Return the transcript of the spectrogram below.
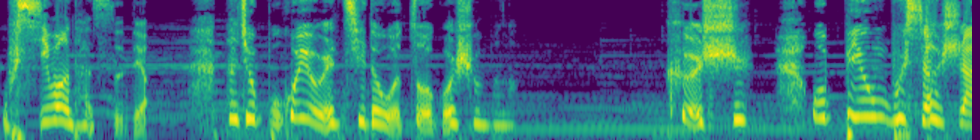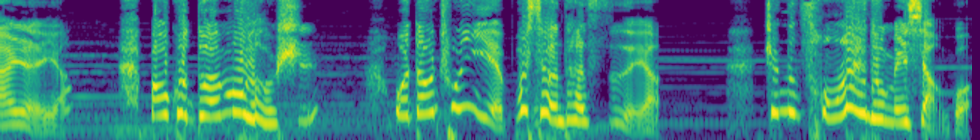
我希望他死掉，那就不会有人记得我做过什么了。可是我并不想杀人呀，包括端木老师。我当初也不想他死呀，真的从来都没想过。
